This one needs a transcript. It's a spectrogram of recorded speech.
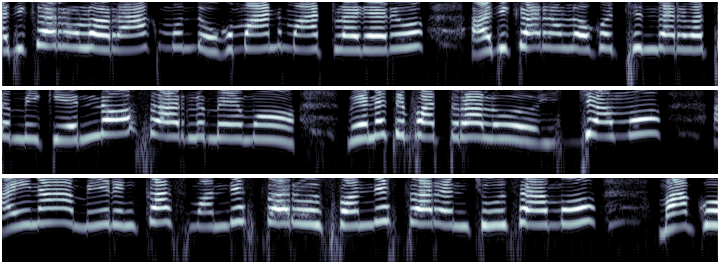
అధికారంలో రాకముందు ఒక మాట మాట్లాడారు. అధికారంలోకి వచ్చిన తర్వాత మీకు ఎన్నోసార్లు మేము వినతి పత్రాలు ఇచ్చాము. అయినా మీరు ఇంకా స్పందిస్తారు స్పందిస్తారని చూసాము మాకు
